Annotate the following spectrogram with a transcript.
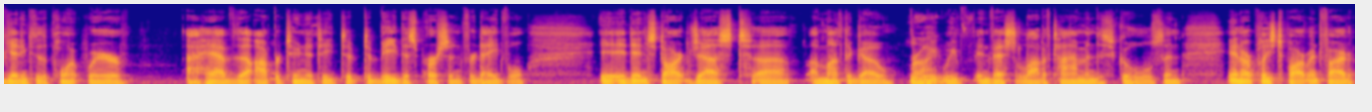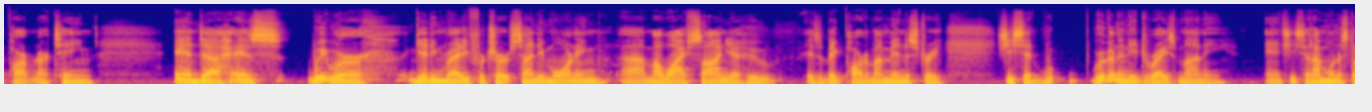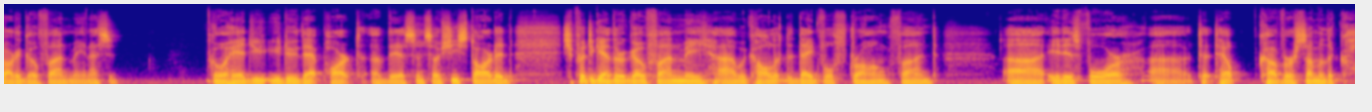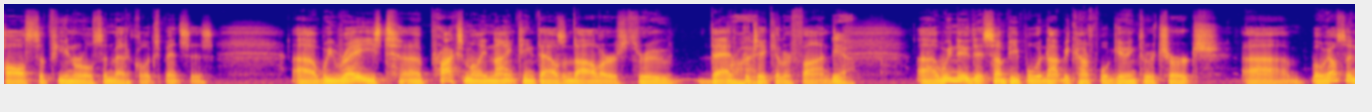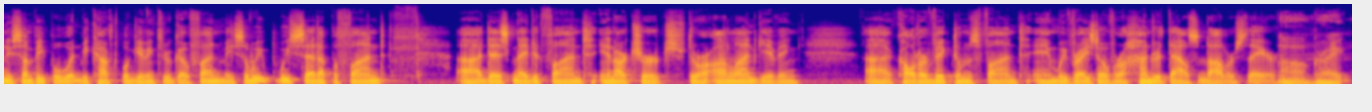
getting to the point where I have the opportunity to to be this person for Dadeville it, it didn't start just uh, a month ago. Right. We, have invested a lot of time in the schools and in our police department, fire department, our team. And uh, as we were getting ready for church Sunday morning, uh, my wife Sonia, who is a big part of my ministry, she said, "We're going to need to raise money." And she said, "I'm going to start a GoFundMe." And I said, go ahead, you, you do that part of this. And so she started, she put together a GoFundMe. Uh, we call it the Dadeville Strong Fund. Uh, it is for uh, to, to, help cover some of the costs of funerals and medical expenses. Uh, we raised approximately $19,000 through that right. particular fund. Yeah. Uh, we knew that some people would not be comfortable giving through a church. Um, but we also knew some people wouldn't be comfortable giving through GoFundMe. So we, we set up a fund uh, designated fund in our church through our online giving uh, called our Victims Fund, and we've raised over $100,000 there. Oh, great.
